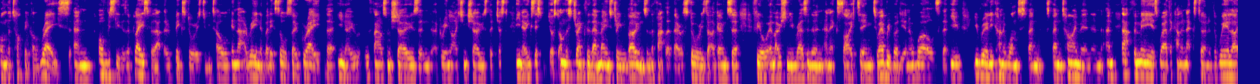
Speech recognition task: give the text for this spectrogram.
on the topic of race, and obviously there's a place for that. There are big stories to be told in that arena, but it's also great that you know we found some shows and uh, green lighting shows that just you know exist just on the strength of their mainstream bones and the fact that there are stories that are going to feel emotionally resonant and exciting to everybody in a world that you you really kind of want to spend spend time in, and and that for me is where the kind of next turn of the wheel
